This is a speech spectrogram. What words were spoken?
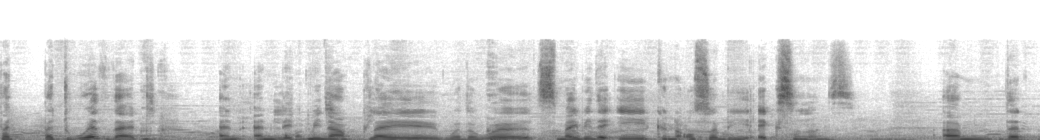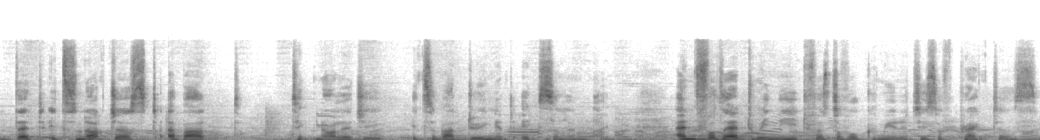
but but with that, and, and let me now play with the words. Maybe the E can also be excellence. Um, that that it's not just about technology; it's about doing it excellently. And for that, we need first of all communities of practice,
